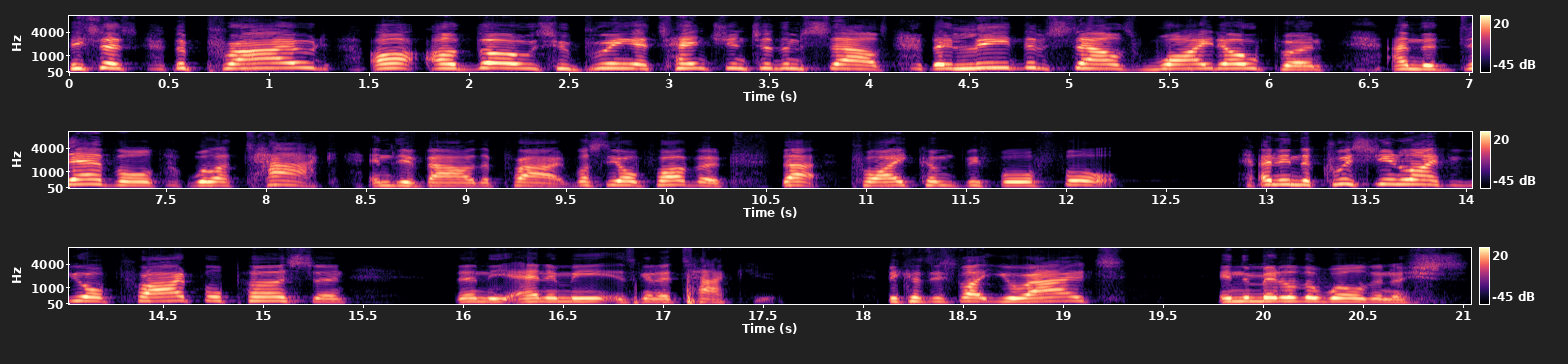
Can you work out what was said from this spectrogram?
He says, The proud are, are, those who bring attention to themselves. They lead themselves wide open, and the devil will attack and devour the proud. What's the old proverb? That pride comes before fall. And in the Christian life, if you're a prideful person, then the enemy is going to attack you. Because it's like you're out in the middle of the wilderness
